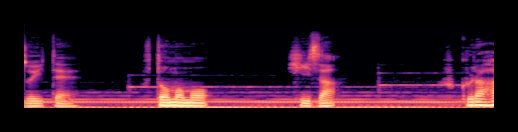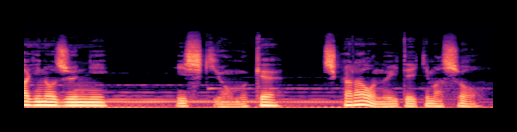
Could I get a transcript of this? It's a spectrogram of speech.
続いて太もも膝ふくらはぎの順に意識を向け力を抜いていきましょう。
